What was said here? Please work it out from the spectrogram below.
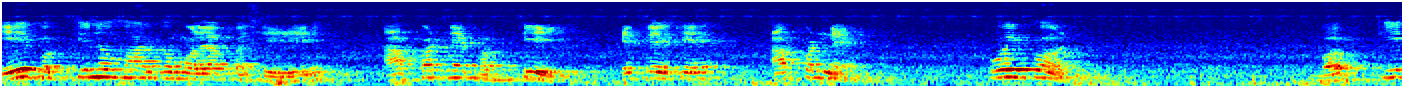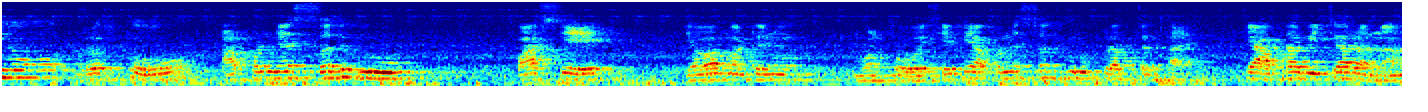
એ ભક્તિનો માર્ગ મળ્યા પછી આપણને ભક્તિ એટલે કે આપણને કોઈ પણ ભક્તિનો રસ્તો આપણને સદગુરુ પાસે જવા માટેનો મળતો હોય છે કે આપણને સદગુરુ પ્રાપ્ત થાય, કે આપણા વિચારોના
